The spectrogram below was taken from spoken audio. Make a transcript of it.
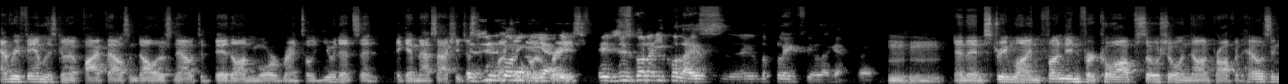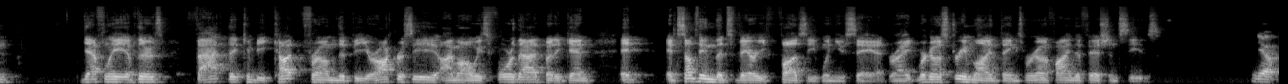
every family is going to have five thousand dollars now to bid on more rental units, and again, that's actually just, just going to yeah, raise. It's, just going to equalize uh, the playing field again, right? Mm-hmm. And then streamline funding for co-op, social, and nonprofit housing. Definitely, if there's fat that can be cut from the bureaucracy, I'm always for that. But again, it it's something that's very fuzzy when you say it, right? We're going to streamline things. We're going to find efficiencies. Yeah.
